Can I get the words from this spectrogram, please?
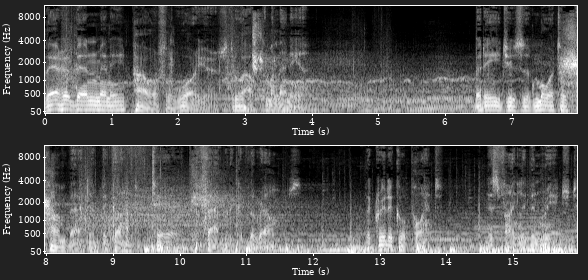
There have been many powerful warriors throughout the millennia. But ages of Mortal Kombat have begun to tear at the fabric of the realms. The critical point has finally been reached.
